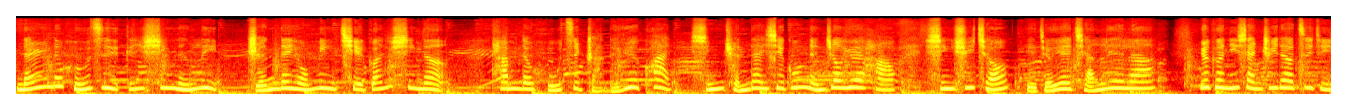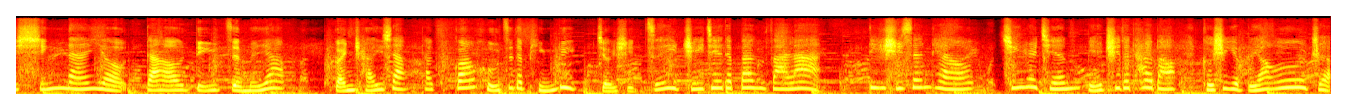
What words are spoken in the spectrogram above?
男人的胡子跟性能力真的有密切关系呢。他们的胡子长得越快，新陈代谢功能就越好，性需求也就越强烈啦。如果你想知道自己新男友到底怎么样，观察一下他刮胡子的频率，就是最直接的办法啦。第十三条，亲热前别吃得太饱，可是也不要饿着。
